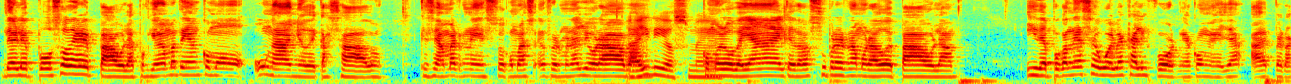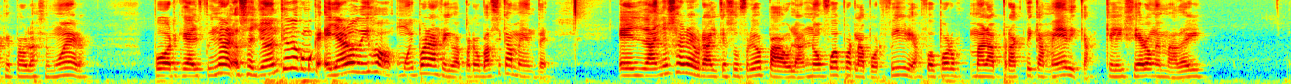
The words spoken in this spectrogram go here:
del esposo de Paula, porque ellos me tenían como un año de casado que se llama Ernesto, como las enfermeras lloraban. Ay, Dios mío. Como lo veían a él, que estaba súper enamorado de Paula. Y después cuando ella se vuelve a California con ella, a esperar que Paula se muera. Porque al final, o sea, yo entiendo como que ella lo dijo muy por arriba, pero básicamente el daño cerebral que sufrió Paula no fue por la porfiria, fue por mala práctica médica que le hicieron en Madrid.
